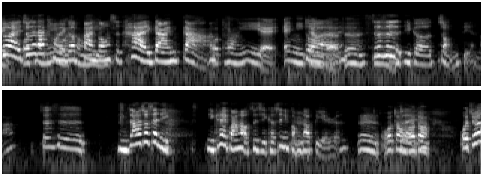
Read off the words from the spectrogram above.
对，就是在同一个办公室，室太尴尬我，同意耶。哎，你讲的对真的是，这是一个重点啦。就是你知道，就是你你可以管好自己，可是你管不到别人。嗯，我懂，我懂。我觉得，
